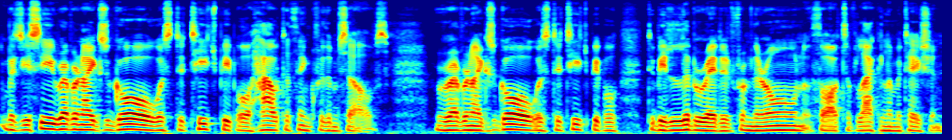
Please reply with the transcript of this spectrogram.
But you see, Reverend Ike's goal was to teach people how to think for themselves. Reverend Ike's goal was to teach people to be liberated from their own thoughts of lack and limitation.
